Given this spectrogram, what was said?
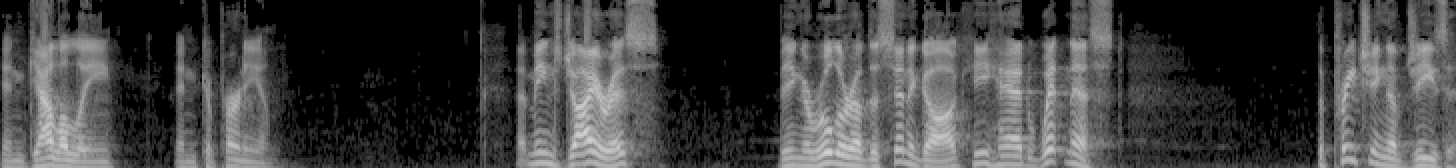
in Galilee, in Capernaum. That means Jairus, being a ruler of the synagogue, he had witnessed the preaching of Jesus.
